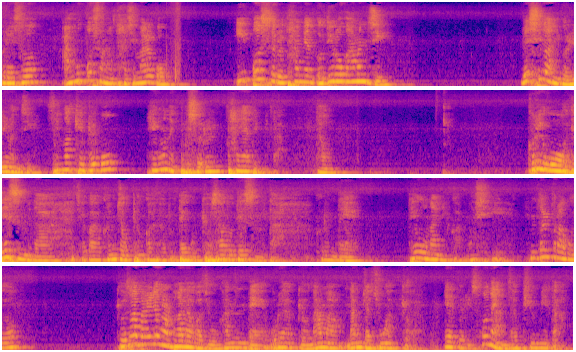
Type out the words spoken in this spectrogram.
그래서 아무 버스나 타지 말고 이 버스를 타면 어디로 가는지 몇 시간이 걸리는지 생각해보고 행운의 버스를 타야 됩니다. 다음. 그리고 됐습니다. 제가 감정평가사도 되고 교사도 됐습니다. 그런데 되고 나니까 무엇이 힘들더라고요. 교사 발령을 받아가지고 갔는데 우리 학교 남아, 남자 중학교 애들이 손에 안 잡힙니다.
